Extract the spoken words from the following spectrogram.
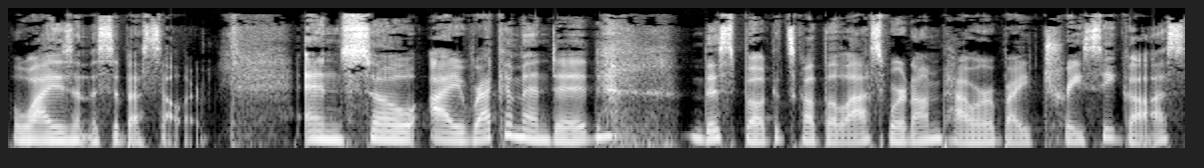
Why isn't this a bestseller? And so I recommended this book. It's called The Last Word on Power by Tracy Goss.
